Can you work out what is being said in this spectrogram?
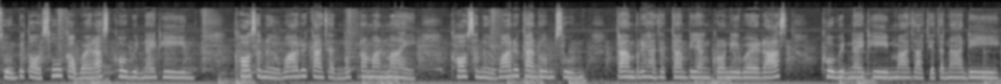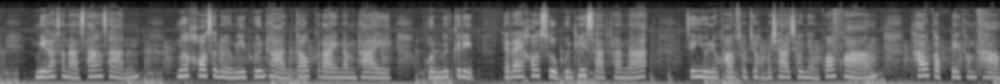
ศูนย์ไปต่อสู้กับไวรัสโควิด -19 ข้อเสนอว่าด้วยการจัดงบประมาณใหม่ ข้อเสนอว่าด้วยการรวมศูนย์ การบริหารจัดการไปยังกรณีไวรัสโควิด -19 มาจากเจตนาดี มีลักษณะสร้างสรรค์ เมื่อข้อเสนอมีพื้นฐานก้าวไกลนำไทย พ้นวิกฤต และได้เข้าสู่พื้นที่สาธารณะ จึงอยู่ในความสนใจของประชาชนอย่างกว้างขวาง เท่ากับเป็นคำถาม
